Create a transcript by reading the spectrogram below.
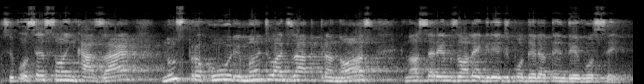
Se você sonha em casar, nos procure, mande um WhatsApp para nós, nós teremos uma alegria de poder atender você.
